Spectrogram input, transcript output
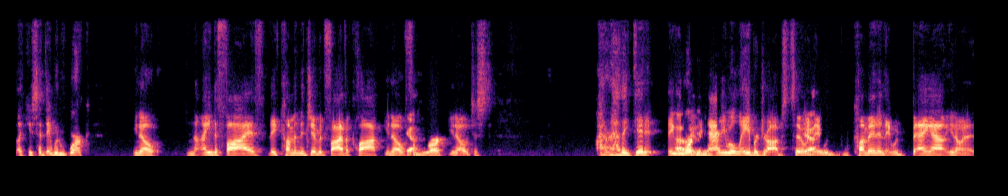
like you said, they would work, you know, nine to five. They'd come in the gym at five o'clock, you know, yeah. from work, you know, just I don't know how they did it. They would work in manual labor jobs too, yeah. and they would come in and they would bang out, you know, and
